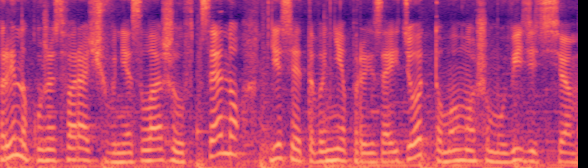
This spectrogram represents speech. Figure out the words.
Рынок уже сворачивание заложил в цену. Если этого не произойдет, то мы можем увидеть э,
